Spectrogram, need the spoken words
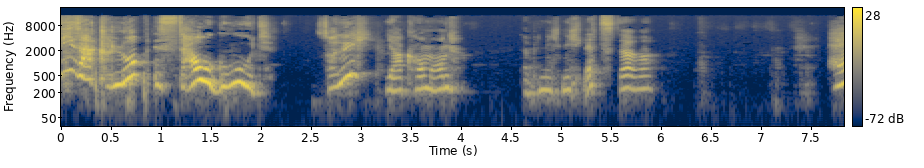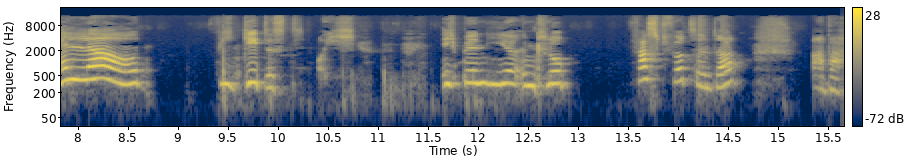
dieser Club ist sau gut. Soll ich? Ja, come on. Da bin ich nicht letzter. Hello. Wie geht es euch? Ich bin hier im Club fast 14. Aber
